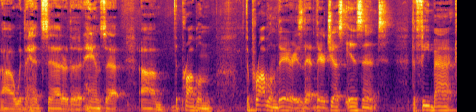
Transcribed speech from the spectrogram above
uh, with the headset or the handset, um, the problem, the problem there is that there just isn't the feedback,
